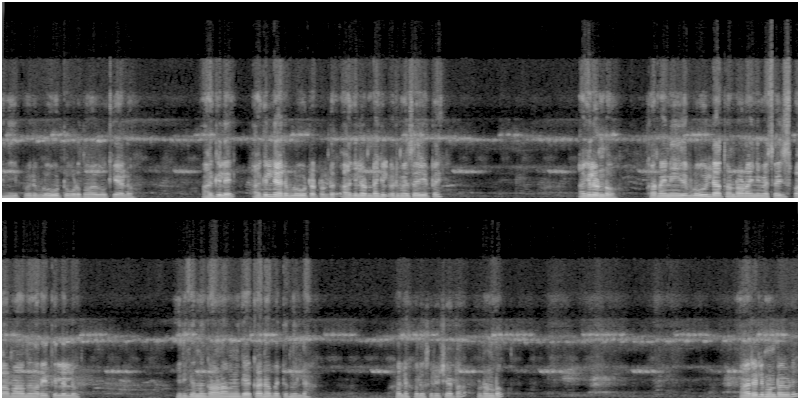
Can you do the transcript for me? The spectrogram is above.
ഇനിയിപ്പോൾ ഒരു ബ്ലൂ ഇട്ട് കൊടുത്തു നോക്കിയാലോ? അഖിൽ അഖിലിനെ ഒരു ബ്ലൂ ഇട്ടിട്ടുണ്ട്. അഖിലുണ്ടെങ്കിൽ ഒരു മെസ്സേജ് ഇട്ടേ. അഖിലുണ്ടോ? കാരണം ഇനി ബ്ലൂ ഇല്ലാത്തതുകൊണ്ടാണോ ഇനി മെസ്സേജ് സ്പാം ആകുന്നതെന്ന് അറിയത്തില്ലല്ലോ. എനിക്കൊന്നും കാണാനോ കേൾക്കാനോ പറ്റുന്നില്ല. ഹലോ ഹലോ സുരേഷ് ചേട്ടാ ഇവിടെ ഉണ്ടോ ആരെങ്കിലും ഉണ്ടോ ഇവിടെ?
